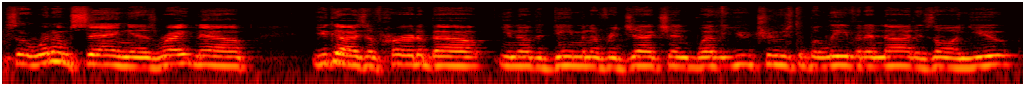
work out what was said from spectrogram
So what I'm saying is right now, you guys have heard about, you know, the demon of rejection. Whether you choose to believe it or not is on you.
